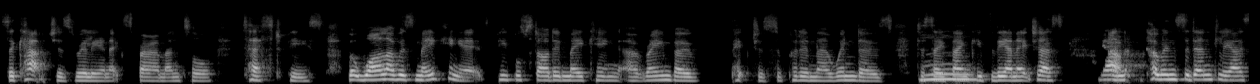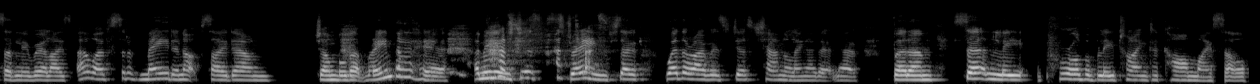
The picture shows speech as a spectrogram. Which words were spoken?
So Capture is really an experimental test piece. But while I was making it, people started making uh, rainbow pictures to put in their windows to mm. say thank mm. you for the NHS. Yeah. And coincidentally, I suddenly realized, oh, I've sort of made an upside down jumbled up rainbow here. I mean, it was just strange. So whether I was just channeling, I don't know. But um, certainly, probably trying to calm myself,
